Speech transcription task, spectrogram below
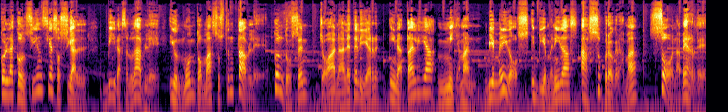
con la conciencia social, vida saludable y un mundo más sustentable. Conducen Joana Letelier y Natalia Millamán. Bienvenidos y bienvenidas a su programa Zona Verde.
